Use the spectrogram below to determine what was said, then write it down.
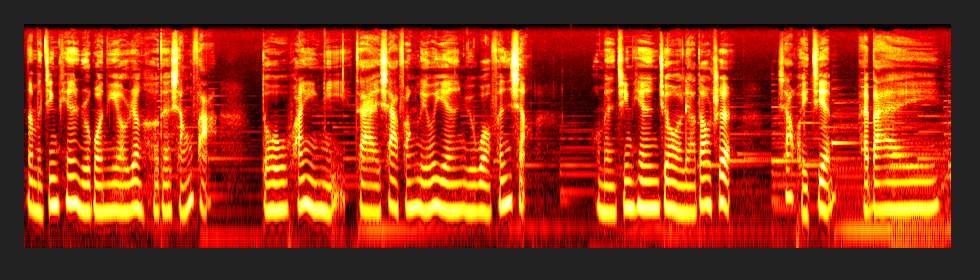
那么今天，如果你有任何的想法，都欢迎你在下方留言与我分享。我们今天就聊到这，下回见，拜拜。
